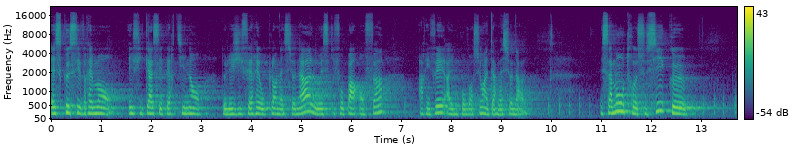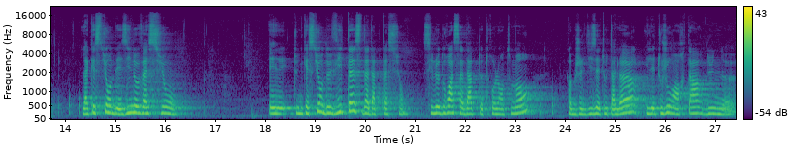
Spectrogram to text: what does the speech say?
est-ce que c'est vraiment efficace et pertinent de légiférer au plan national ou est-ce qu'il ne faut pas enfin arriver à une convention internationale? Et ça montre ceci que la question des innovations est une question de vitesse d'adaptation. Si le droit s'adapte trop lentement, comme je le disais tout à l'heure, il est toujours en retard d'une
